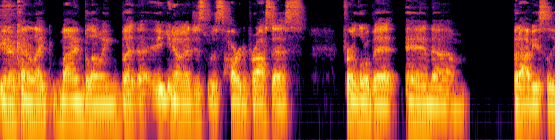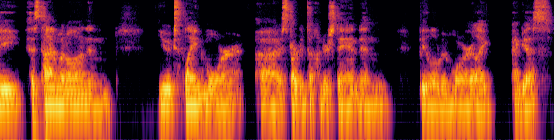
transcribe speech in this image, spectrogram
you know, kind of like mind blowing. But uh, it, you know, it just was hard to process for a little bit, and um, but obviously, as time went on and you explained more, uh, I started to understand and be a little bit more like, I guess,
